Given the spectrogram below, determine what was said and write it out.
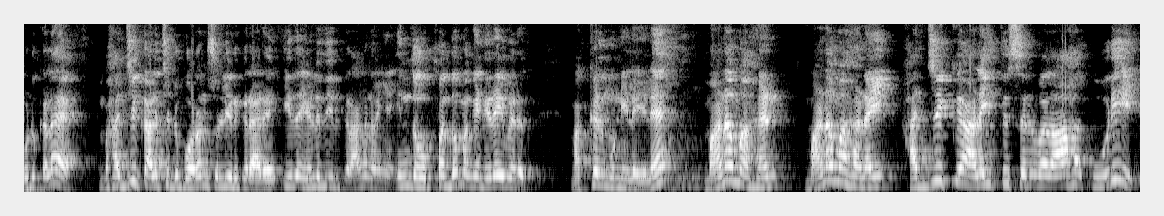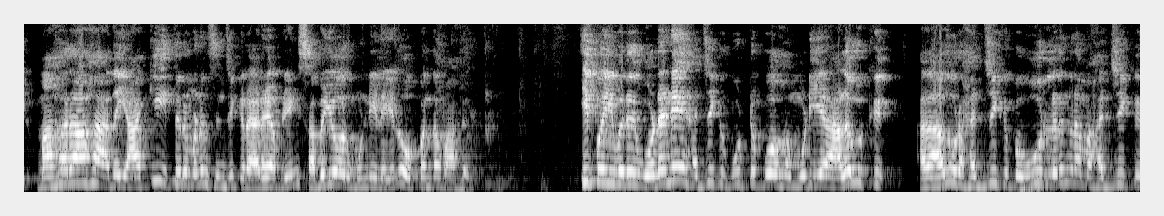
கொடுக்கல ஹஜ்ஜுக்கு அழைச்சிட்டு போறேன்னு சொல்லி இருக்கிறாரு இதை எழுதி இருக்கிறாங்கன்னு வைங்க. இந்த ஒப்பந்தம் அங்க நிறைவேறுது. மக்கள் முன்னிலையில மணமகன் மணமகளை ஹஜ்ஜுக்கு அழைத்து செல்வதாக கூறி மகராக அதை ஆக்கி திருமணம் செஞ்சுக்கிறாரு அப்படின்னு சபையோர் முன்னிலையில ஒப்பந்தம் ஆகுது. இப்போ இவர் உடனே ஹஜ்ஜுக்கு கூட்டு போக முடிய அளவுக்கு அதாவது ஒரு ஹஜ்ஜுக்கு இப்போ ஊர்ல இருந்து நம்ம ஹஜ்ஜுக்கு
